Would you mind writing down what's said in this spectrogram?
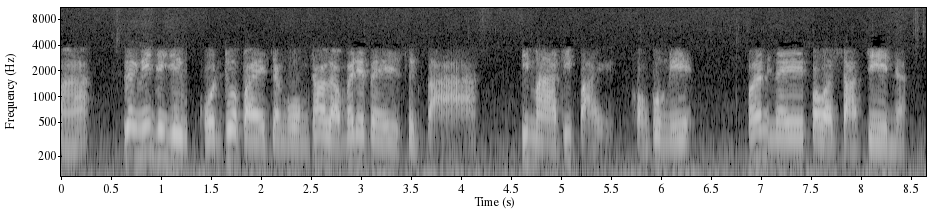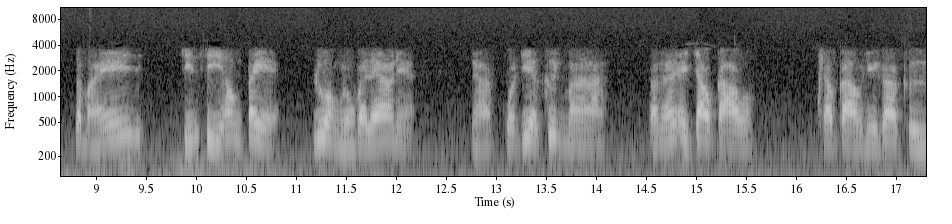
ม้า เรื่องนี้จริงๆคนทั่วไปจะงงถ้าเราไม่ได้ไปศึกษาที่มาที่ไปของพวกนี้ เพราะฉะนั้นในประวัติศาสตร์จีนเนี่ยสมัยจินซีฮ่องเต้ล่วงลงไปแล้วเนี่ยนะคนที่จะขึ้นมา ตอนนั้นไอ้เจ้าเกาเจ้าเกานี่ก็คือ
